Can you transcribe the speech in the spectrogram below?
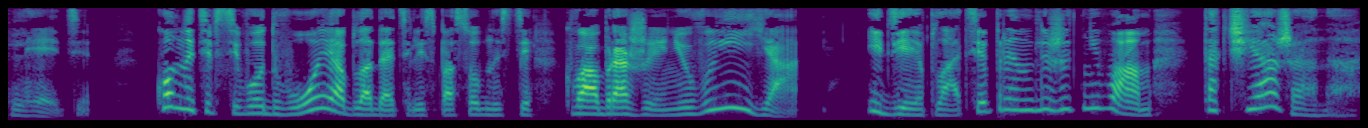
«Леди, в комнате всего двое обладателей способности к воображению, вы и я. Идея платья принадлежит не вам, так чья же она?»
